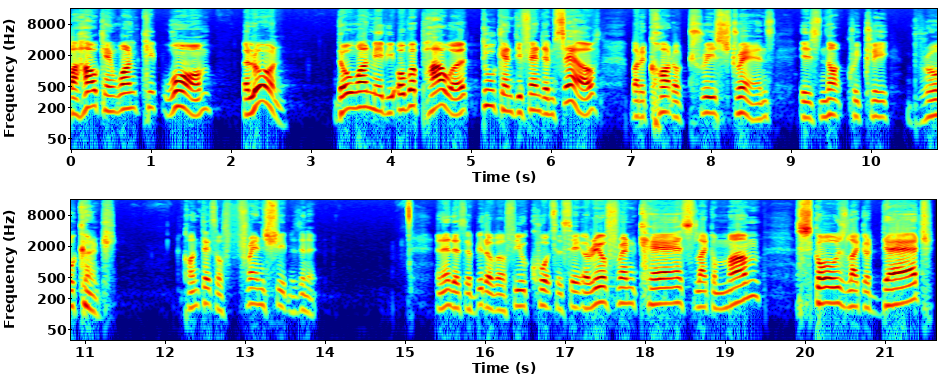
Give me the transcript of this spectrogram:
But how can one keep warm alone? Though one may be overpowered, two can defend themselves, but a cord of three strands is not quickly broken. Context of friendship, isn't it? And then there's a bit of a few quotes that say, A real friend cares like a mom, scolds like a dad,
